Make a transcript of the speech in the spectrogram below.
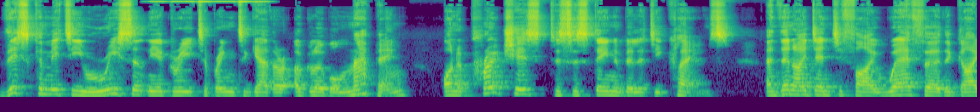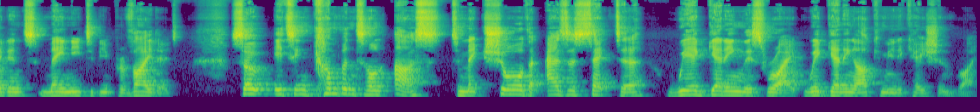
This committee recently agreed to bring together a global mapping on approaches to sustainability claims and then identify where further guidance may need to be provided. So it's incumbent on us to make sure that as a sector, we're getting this right. We're getting our communication right.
